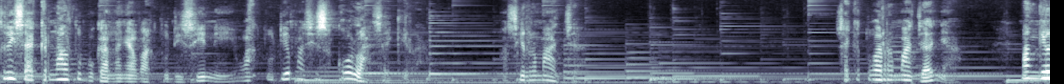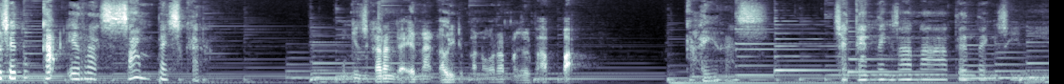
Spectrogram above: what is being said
Sri saya kenal tuh bukan hanya waktu di sini, waktu dia masih sekolah saya kira, masih remaja. Saya ketua remajanya, manggil saya tuh Kak Eras sampai sekarang. Mungkin sekarang nggak enak kali depan orang panggil bapak, Kairas. Saya tenteng sana, tenteng sini.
